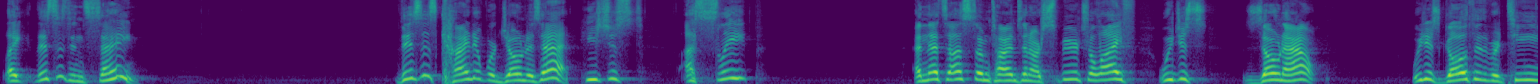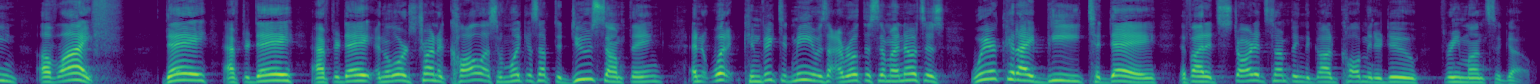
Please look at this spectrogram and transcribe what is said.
Like, this is insane. This is kind of where Jonah's at. He's just asleep. And that's us sometimes in our spiritual life. We just zone out. We just go through the routine of life day after day after day. And the Lord's trying to call us and wake us up to do something. And what convicted me was I wrote this in my notes is where could I be today if I had started something that God called me to do three months ago?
